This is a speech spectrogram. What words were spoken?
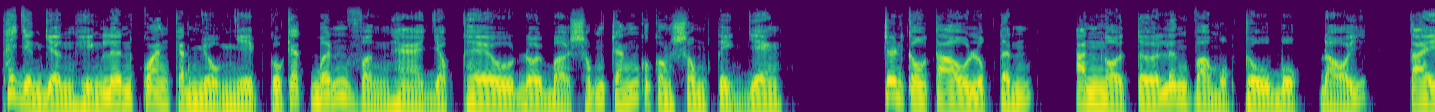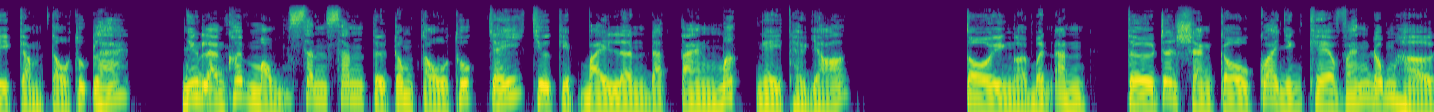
thấy dần dần hiện lên quang cảnh nhộn nhịp của các bến vận hà dọc theo đôi bờ sóng trắng của con sông Tiền Giang. Trên cầu tàu lục tỉnh, anh ngồi tựa lưng vào một trụ buộc đổi, tay cầm tàu thuốc lá. Những làn khói mỏng xanh xanh từ trong tàu thuốc cháy chưa kịp bay lên đã tan mất ngay theo gió. Tôi ngồi bên anh, từ trên sàn cầu qua những khe ván đóng hở,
